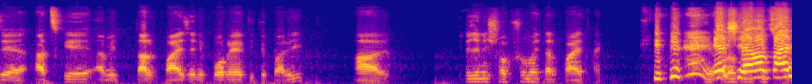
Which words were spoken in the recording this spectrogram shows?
যে আজকে আমি তার পায়ে জানি পরে দিতে পারি আর এটা জানি সবসময় তার পায়ে থাকে। এ সে আমার পায়ে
